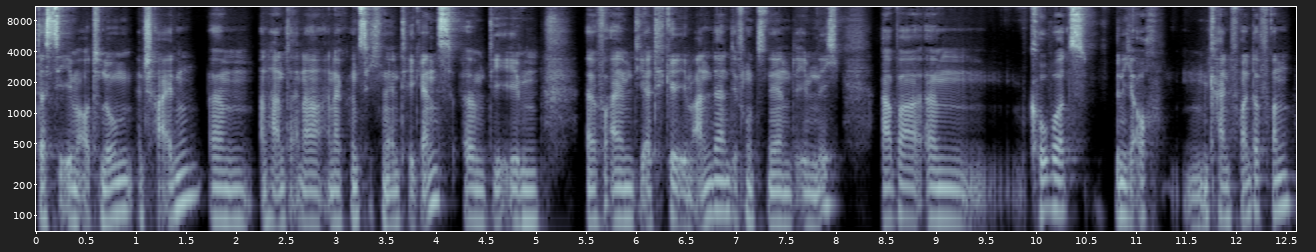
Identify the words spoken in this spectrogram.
dass die eben autonom entscheiden ähm, anhand einer, einer künstlichen Intelligenz, ähm, die eben äh, vor allem die Artikel eben anlernen, die funktionieren und eben nicht. Aber ähm, Cobots bin ich auch kein Freund davon,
